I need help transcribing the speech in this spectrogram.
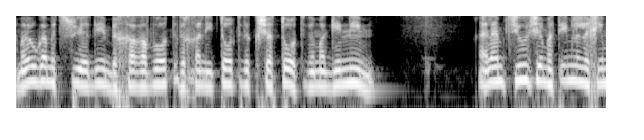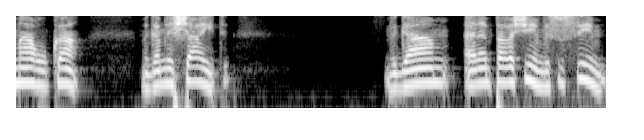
הם היו גם מצוידים בחרבות וחניתות וקשתות ומגנים. היה להם ציוד שמתאים ללחימה ארוכה. וגם לשיט, וגם היה להם פרשים וסוסים.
